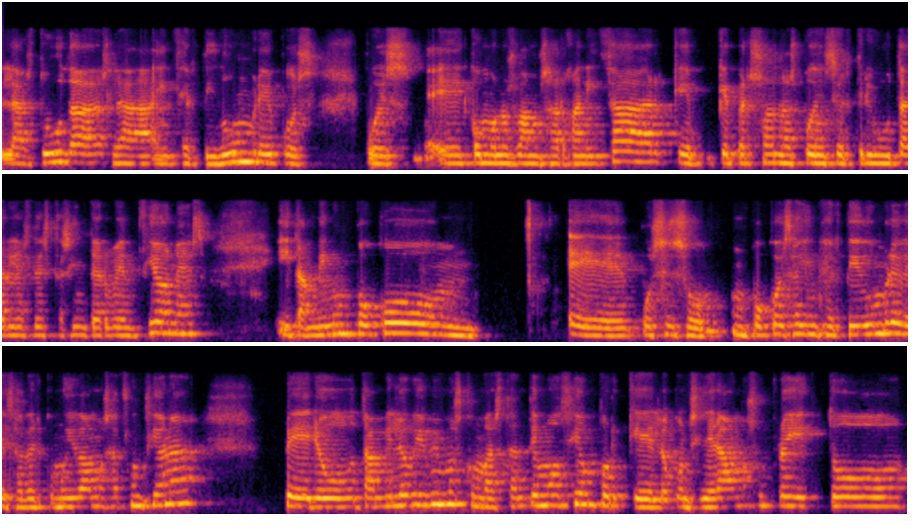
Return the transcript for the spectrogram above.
Las dudas, la incertidumbre, pues, pues eh, cómo nos vamos a organizar, qué, personas pueden ser tributarias de estas intervenciones y también un poco, eh, pues eso, un poco esa incertidumbre de saber cómo íbamos a funcionar, pero también lo vivimos con bastante emoción porque lo considerábamos un proyecto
